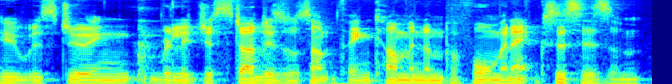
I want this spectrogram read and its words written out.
who was doing religious studies or something come in and perform an exorcism.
